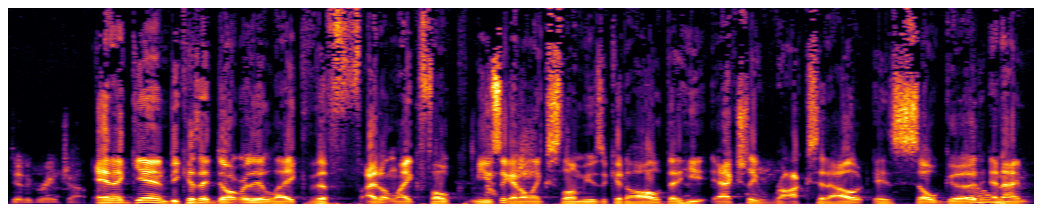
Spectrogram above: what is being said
did a great job. And again, because I don't really like the, I don't like folk music. I don't like slow music at all. That he actually rocks it out is so good, oh. and I'm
